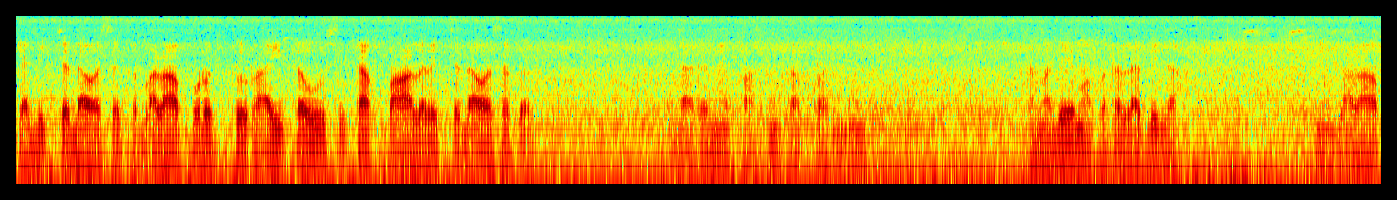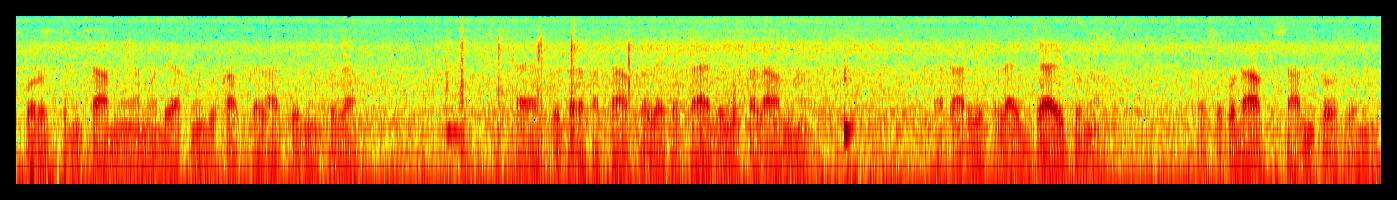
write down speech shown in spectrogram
කැඩිච්ච දවසක බලාපොරොත්තු රහිත වූ සිතක් පාළ වෙච්ච දවසක එයාට මේ ප්‍රශ්නයක් වන්නේ. හැමදේම අපට ලැබිලා මේ බලාපොරොත්තු නිසා මේ හැම දෙයක්ම දුකක් වෙලා තියෙන කියලා ඇය විතර කතා කළේ ඒක පැහැදිලි කළාම යට හරියට ලැජ්ජායි තුනා. ඊපස්සේ ගොඩාක් සන්තෝෂ වුණා.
